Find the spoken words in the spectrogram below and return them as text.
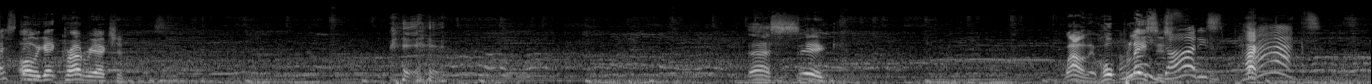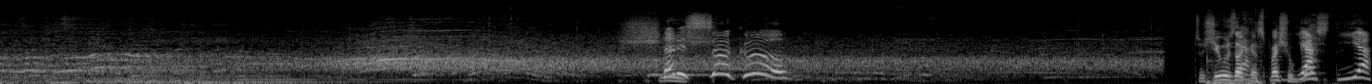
Interesting. Oh, we get crowd reaction. That's sick. Wow, the whole Oh place my is god, it's fucking packed. That is so cool. So she was like a special yeah, guest. Yeah,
